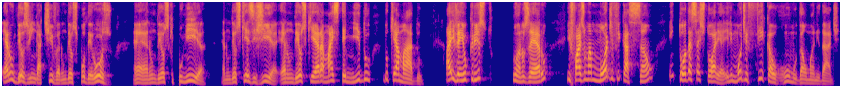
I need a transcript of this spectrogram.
era um Deus vingativo, era um Deus poderoso, é, era um Deus que punia, era um Deus que exigia, era um Deus que era mais temido do que amado. Aí vem o Cristo, no ano zero, e faz uma modificação em toda essa história. Ele modifica o rumo da humanidade.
